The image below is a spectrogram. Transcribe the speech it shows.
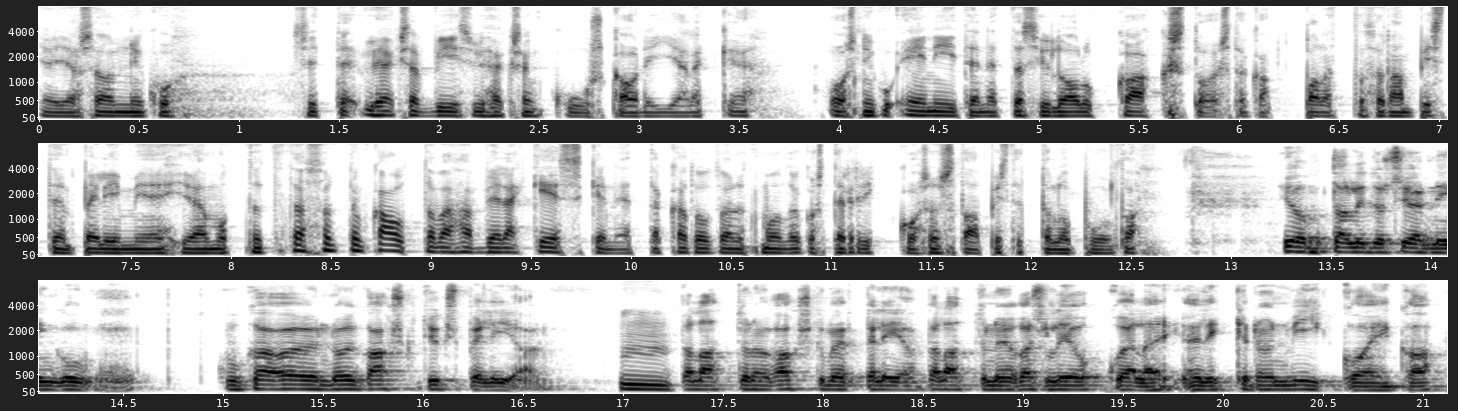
ja, ja se on niin kuin, sitten 95-96 kauden jälkeen olisi niin kuin eniten, että sillä on ollut 12 kappaletta sadan pisteen pelimiehiä, mutta että tässä nyt on kautta vähän vielä kesken, että katsotaan nyt montako sitten rikkoo sen 100 pistettä lopulta. Joo, mutta oli tosiaan niin kuin, kuka, noin 21 peliä on mm. pelattuna, 20 peliä on pelattuna jokaisella joukkueella, eli noin viikko aikaa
